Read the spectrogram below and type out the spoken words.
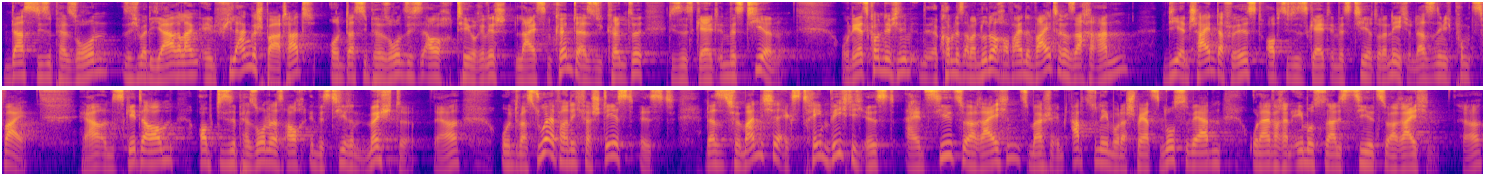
dass diese Person sich über die Jahre lang eben viel angespart hat und dass die Person sich auch theoretisch leisten könnte. Also sie könnte dieses Geld investieren. Und jetzt kommt, kommt es aber nur noch auf eine weitere Sache an, die entscheidend dafür ist, ob sie dieses Geld investiert oder nicht. Und das ist nämlich Punkt zwei. Ja, und es geht darum, ob diese Person das auch investieren möchte. Ja, und was du einfach nicht verstehst, ist, dass es für manche extrem wichtig ist, ein Ziel zu erreichen, zum Beispiel eben abzunehmen oder Schmerzen loszuwerden oder einfach ein emotionales Ziel zu erreichen. Ja,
